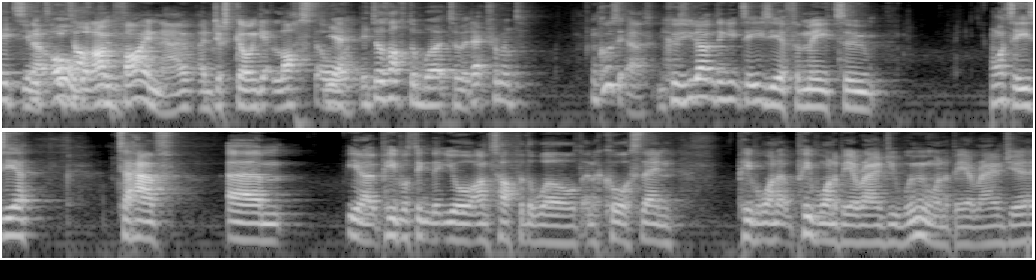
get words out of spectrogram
It's- you know, it's- oh it's well, I'm fine now, and just go and get lost. Or Yeah, it does often work to a detriment. of course it does, Because you don't think it's easier for me to. What's easier? To have, um, you know, people think that you're on top of the world, and of course, then people want to people want to be around you, women want to be around you,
